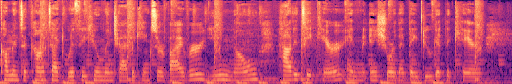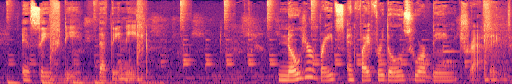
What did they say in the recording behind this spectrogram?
come into contact with a human trafficking survivor, you know how to take care and ensure that they do get the care and safety that they need. Know your rights and fight for those who are being trafficked.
